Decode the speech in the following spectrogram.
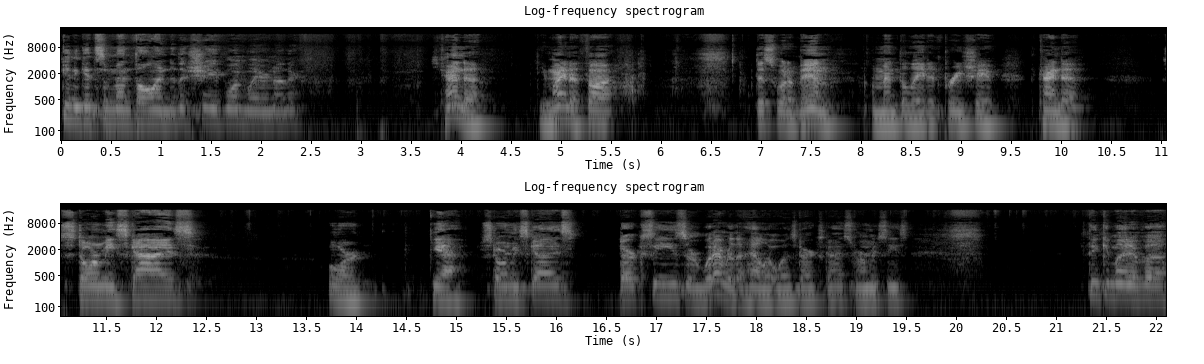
gonna get some menthol into the shave one way or another. Kinda, you might have thought this would have been a mentholated pre-shave. Kinda stormy skies, or yeah, stormy skies, dark seas, or whatever the hell it was, dark skies, stormy seas. I think it might have uh,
